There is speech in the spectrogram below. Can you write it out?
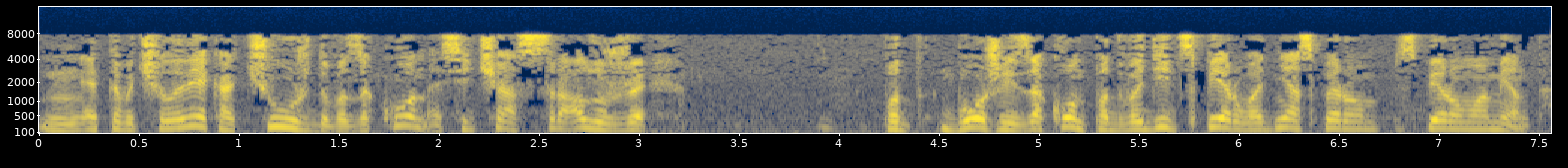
этого человека, чуждого закона, сейчас сразу же под Божий закон подводить с первого дня, с первого, с первого момента.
